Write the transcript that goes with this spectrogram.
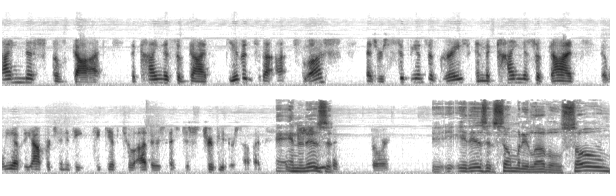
kindness of God, the kindness of God given to, the, uh, to us as recipients of grace, and the kindness of God that we have the opportunity to give to others as distributors of it. And it is a story. It is at so many levels so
